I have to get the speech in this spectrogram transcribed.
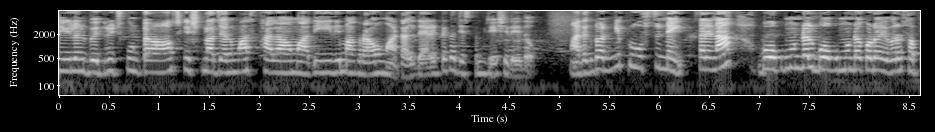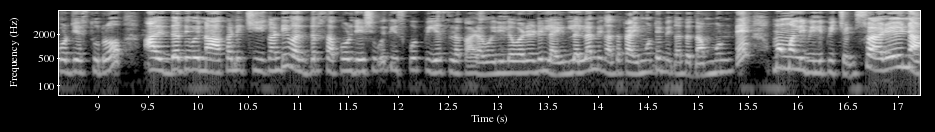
నీళ్ళని బెదిరించుకుంటా కృష్ణ జన్మస్థలం అది ఇది మాకు రావు మాటలు. డైరెక్ట్గా చేస్తాం చేసేదేదో. మా దగ్గర అన్ని ప్రూఫ్స్ ఉన్నాయి. సరేనా? బోకుముండలు బోకుముండ కూడా ఎవరు సపోర్ట్ చేస్తుర్రో వాళ్ళిద్దరిది పోయి నాకండి చీకండి వాళ్ళిద్దరు సపోర్ట్ చేసి పోయి తీసుకొని పిఎస్లో కాడ పోయి నిలబడండి. లైన్లల్లో మీకు అంత టైం ఉంటే మీకు అంత దమ్ము ఉంటే మమ్మల్ని పిలిపించండి. సరేనా?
